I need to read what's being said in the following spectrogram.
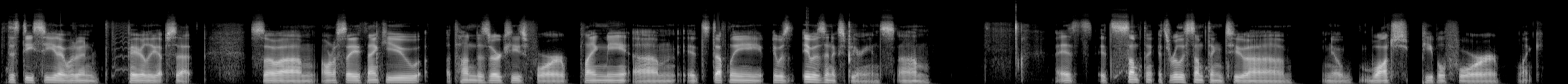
if this DC'd, I would have been fairly upset. So um, I want to say thank you a ton to Xerxes for playing me. Um, it's definitely, it was it was an experience. Um, it's it's something, it's really something to, uh, you know, watch people for, like,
